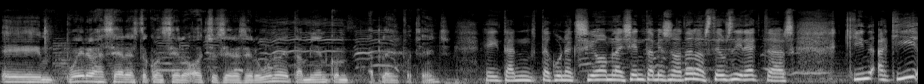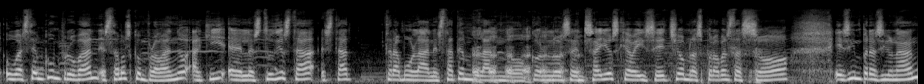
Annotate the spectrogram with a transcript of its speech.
Eh, puedo hacer esto con 08001 y también con Playing for Change. I tanta connexió amb la gent també es nota en els teus directes. Aquí ho estem estamos comprobando, aquí eh, l'estudio està, està tremolant, està temblando con los ensayos que habéis hecho, amb les proves de so. És impressionant.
